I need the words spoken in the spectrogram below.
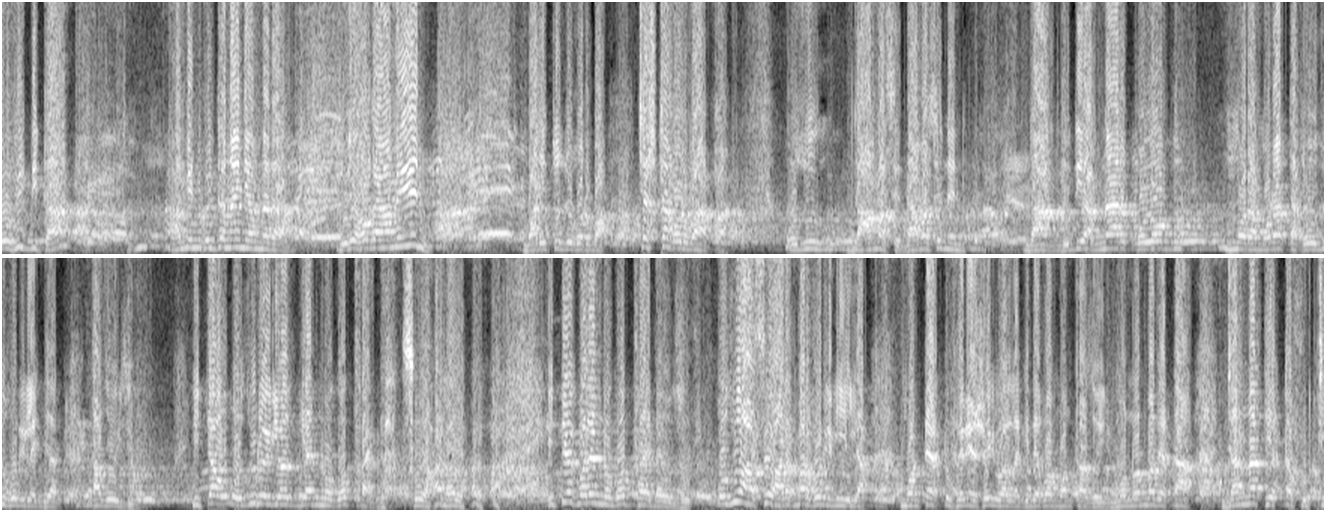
তৌফিক দিতা। আমিন কইতা নাইনি আপনারা? দিলে হোক, আমিন। বাড়িতে উজু করবা, চেষ্টা করবা। অজু দাম আছে দাম আছে নেন দাম। যদি আপনার কলব মরা মরা তাকে অজু করিলেন যান তাজ হয়ে যাব এটা অজুর হইল জ্ঞান নগদ ফায়দা সোহান এটা একবারে নগদ ফায়দা অজুর অজু আছে আরেকবার করে লিলা মনটা একটু ফ্রেশ হইবার লাগে দেখবা মন তাজ যাবে। মনের মাঝে একটা জান্নাতি একটা ফুর্তি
